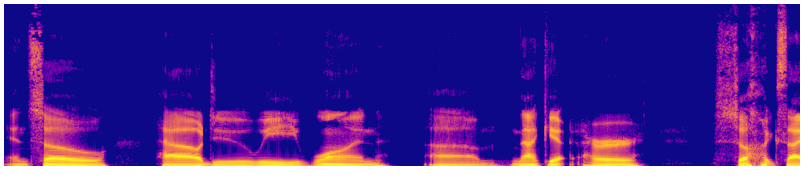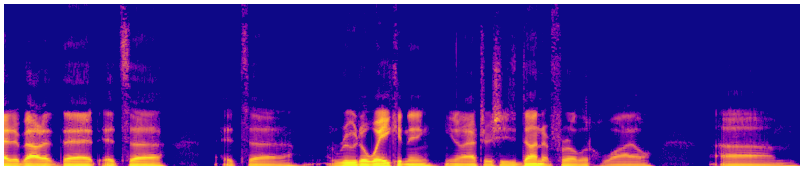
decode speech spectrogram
And so, how do we, one, um, not get her so excited about it that it's a, it's a rude awakening, you know, after she's done it for a little while. Um,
